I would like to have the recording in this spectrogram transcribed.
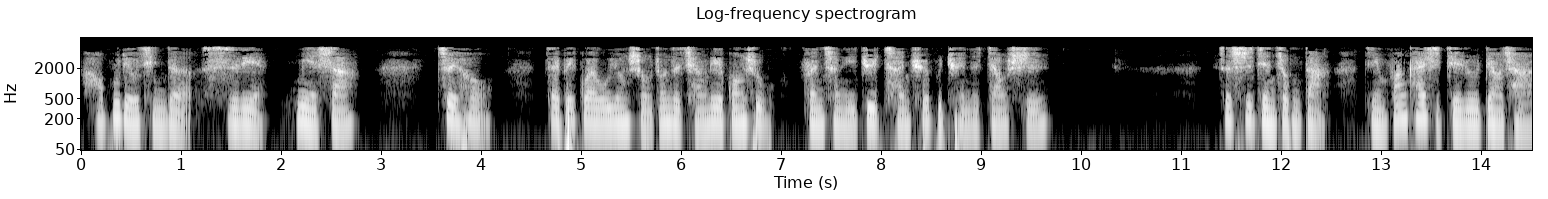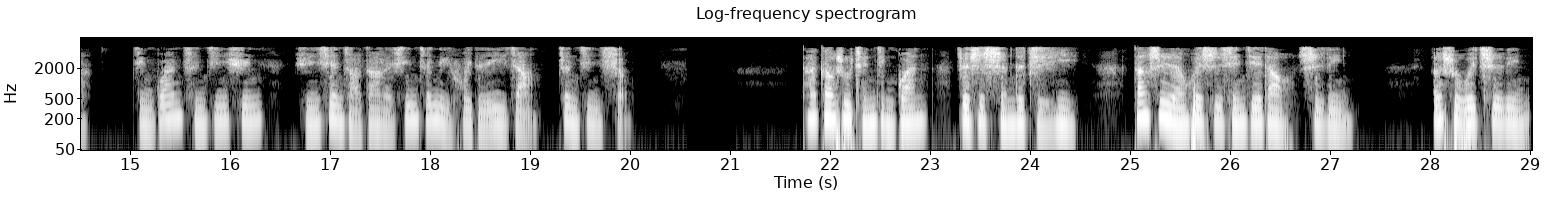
毫不留情的撕裂、灭杀，最后再被怪物用手中的强烈光束焚成一具残缺不全的焦尸。这事件重大，警方开始介入调查。警官陈金勋循线找到了新真理会的议长郑进守。他告诉陈警官，这是神的旨意，当事人会事先接到敕令，而所谓敕令，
